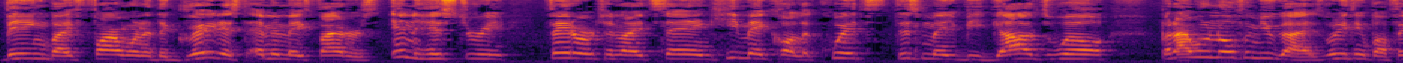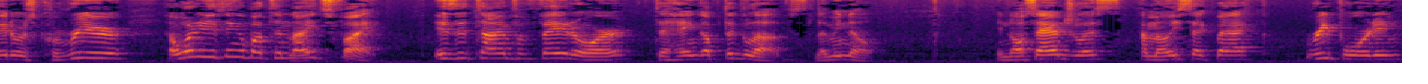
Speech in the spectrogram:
being by far one of the greatest MMA fighters in history. Fedor tonight saying he may call it quits. This may be God's will. But I want to know from you guys. What do you think about Fedor's career? And what do you think about tonight's fight? Is it time for Fedor to hang up the gloves? Let me know. In Los Angeles, I'm Elie Seckbach, reporting.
